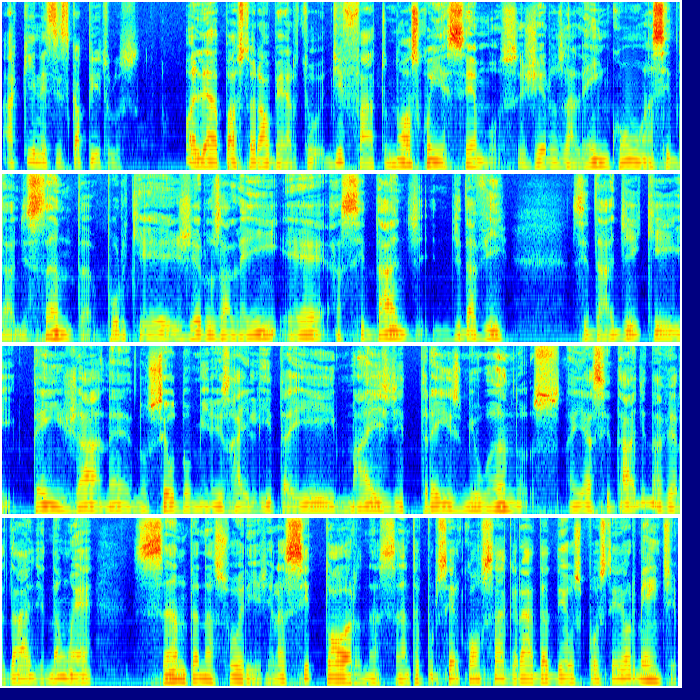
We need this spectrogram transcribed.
aqui nesses capítulos? Olha, pastor Alberto, de fato nós conhecemos Jerusalém como a cidade santa, porque Jerusalém é a cidade de Davi, cidade que tem já né, no seu domínio israelita aí mais de 3 mil anos. Né? E a cidade, na verdade, não é santa na sua origem, ela se torna santa por ser consagrada a Deus posteriormente.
